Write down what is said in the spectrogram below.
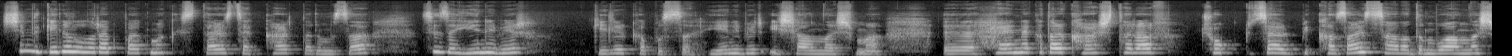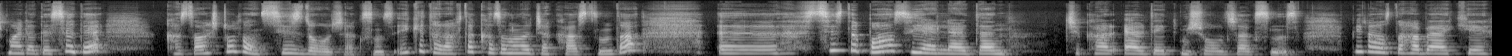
Şimdi genel olarak bakmak istersek kartlarımıza size yeni bir gelir kapısı, yeni bir iş anlaşma. E, her ne kadar karşı taraf çok güzel bir kazanç sağladım bu anlaşmayla dese de kazançlı olan siz de olacaksınız. İki tarafta kazanılacak aslında. Ee, siz de bazı yerlerden çıkar elde etmiş olacaksınız. Biraz daha belki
